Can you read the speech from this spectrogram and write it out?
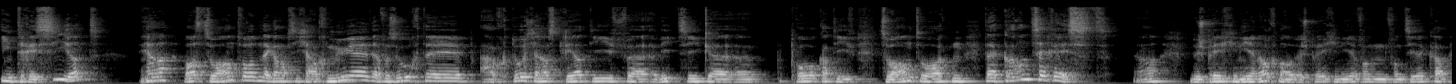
interessiert, ja, was zu antworten. Der gab sich auch Mühe, der versuchte auch durchaus kreativ, äh, witzig, äh, provokativ zu antworten. Der ganze Rest, ja, wir sprechen hier nochmal, wir sprechen hier von, von circa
